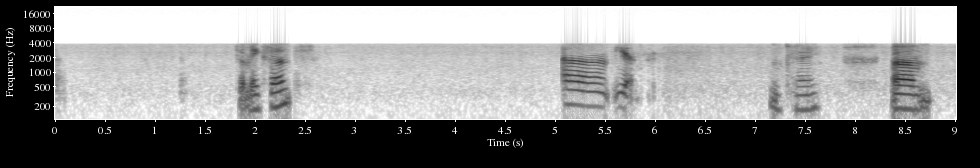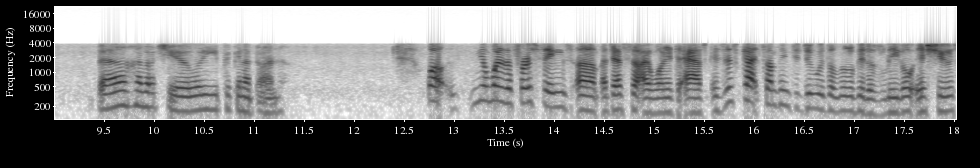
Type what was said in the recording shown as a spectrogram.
Does that make sense? Um, yes. Okay. Um, Belle, how about you? What are you picking up on? well, you know, one of the first things, um, Odessa, I wanted to ask is this got something to do with a little bit of legal issues?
